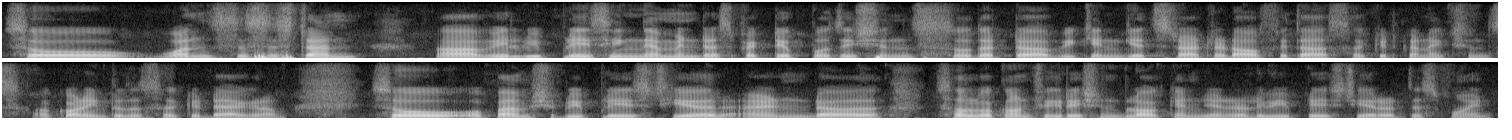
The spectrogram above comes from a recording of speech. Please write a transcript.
So once this is done we'll be placing them in respective positions so that uh, we can get started off with our circuit connections according to the circuit diagram. So op-amp should be placed here and uh, solver configuration block can generally be placed here at this point.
